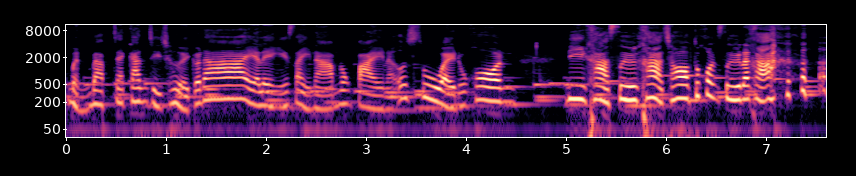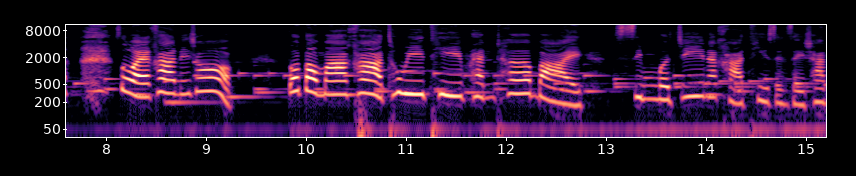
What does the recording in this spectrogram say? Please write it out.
เหมือนแบบแจกันเฉยๆก็ได้อะไรอย่างงี้ใส่น้ำลงไปนะเออสวยทุกคน ดีค่ะซื้อค่ะชอบทุกคนซื้อนะคะ สวยค่ะนี่ชอบ ตัวต่อมาค่ะ t w e T Planter by Symergy นะคะ T Sensation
